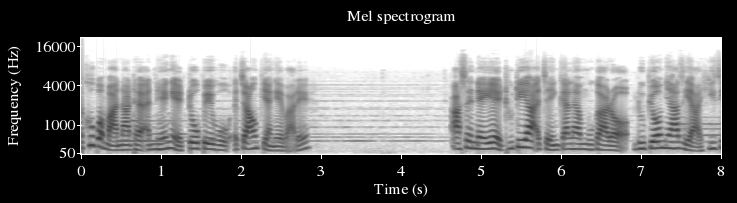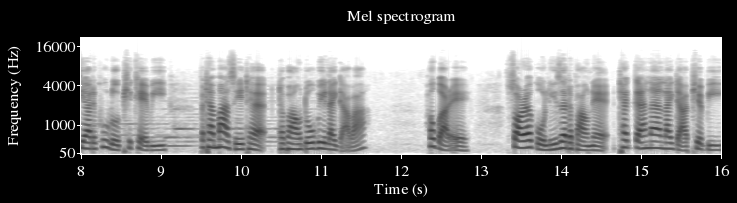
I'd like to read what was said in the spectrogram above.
အခုပမာဏထက်အနည်းငယ်တိုးပေးဖို့အကြောင်းပြန်ခဲ့ပါတယ်။အာဆင်နယ်ရဲ့ဒုတိယအကြိမ်ကန်လှန့်မှုကတော့လူပြောများစရာရည်စရာတစ်ခုလိုဖြစ်ခဲ့ပြီးပထမဈေးထက်တပေါင်တိုးပေးလိုက်တာပါ။ဟုတ်ပါတယ်။ဆော်ရက်ကို40ပေါင်နဲ့ထက်ကန်လှန့်လိုက်တာဖြစ်ပြီး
